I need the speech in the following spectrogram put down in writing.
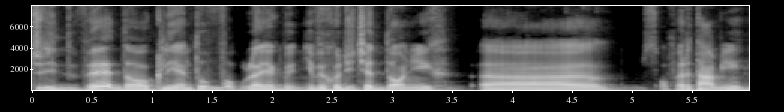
czyli wy do klientów w ogóle jakby nie wychodzicie do nich e, z ofertami,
